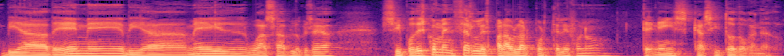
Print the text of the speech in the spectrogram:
vía DM, vía mail, WhatsApp, lo que sea, si podéis convencerles para hablar por teléfono, tenéis casi todo ganado.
